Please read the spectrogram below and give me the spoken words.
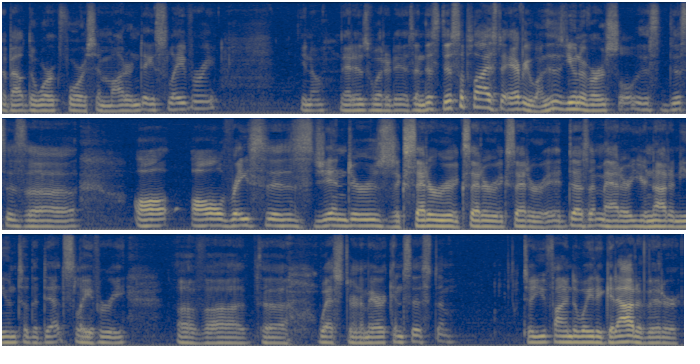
about the workforce and modern day slavery. You know, that is what it is. And this this applies to everyone. This is universal. This this is uh all all races, genders, et cetera, et cetera, et cetera. It doesn't matter. You're not immune to the debt slavery of uh, the Western American system. Till you find a way to get out of it or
